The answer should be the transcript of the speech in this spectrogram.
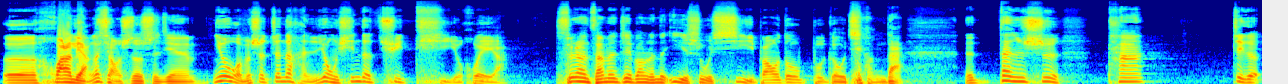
呃，花了两个小时的时间，因为我们是真的很用心的去体会呀。虽然咱们这帮人的艺术细胞都不够强大，呃，但是他这个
